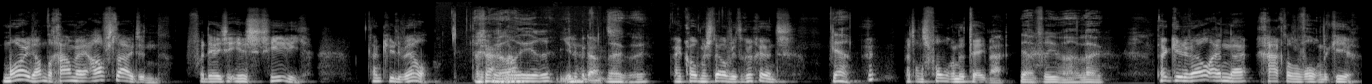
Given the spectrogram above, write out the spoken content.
Mooi dan, dan gaan wij afsluiten voor deze eerste serie. Dank jullie wel. Dankjewel gedaan. heren. Jullie bedankt. Leuk hoor. Wij komen snel weer terug eens Ja, met ons volgende thema. ja prima. Leuk. Dank jullie wel en eh, graag tot de volgende keer.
